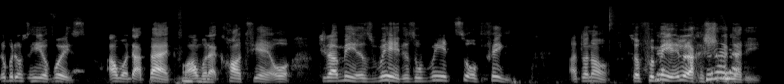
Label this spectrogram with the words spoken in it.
Nobody wants to hear your voice. I want that bag. Or I want that Cartier. Or do you know what I mean? It was weird. It was a weird sort of thing. I don't know. So for me, it looked like a sugar daddy.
